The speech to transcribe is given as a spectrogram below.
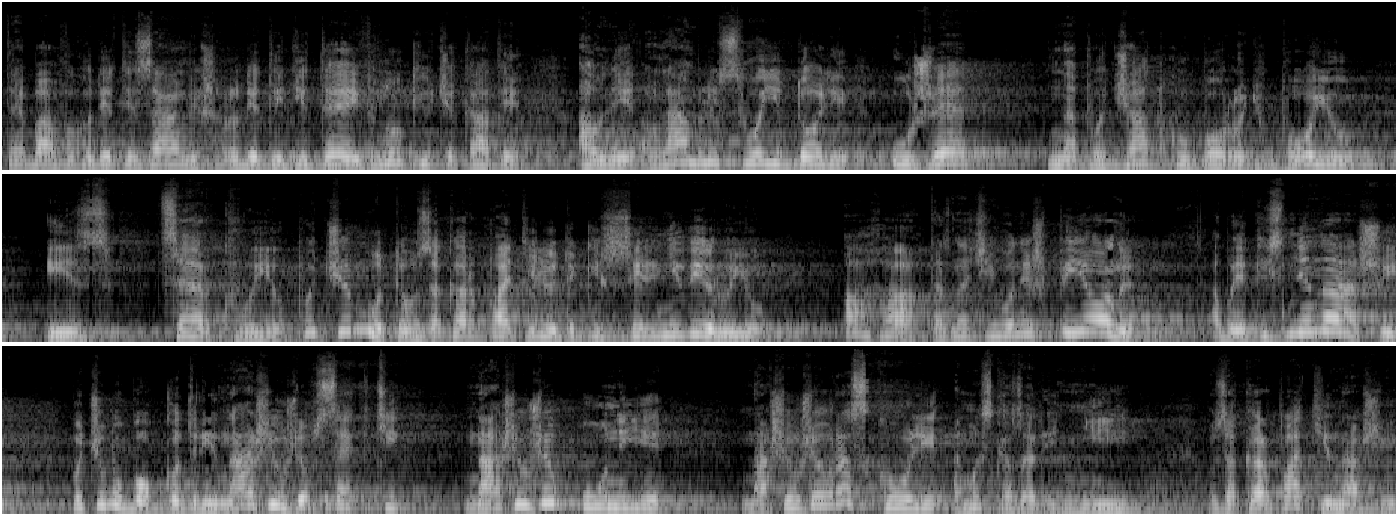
треба виходити заміж, родити дітей, внуків чекати, а вони ламлють свої долі уже на початку боротьбою із церквою. Почому то в Закарпатті люди такі сильні вірою? Ага, та значить вони шпіони або якісь не наші. Почому? Бо котрі наші вже в секті, наші вже в унії, наші вже в розколі. А ми сказали ні. У Закарпатті наші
